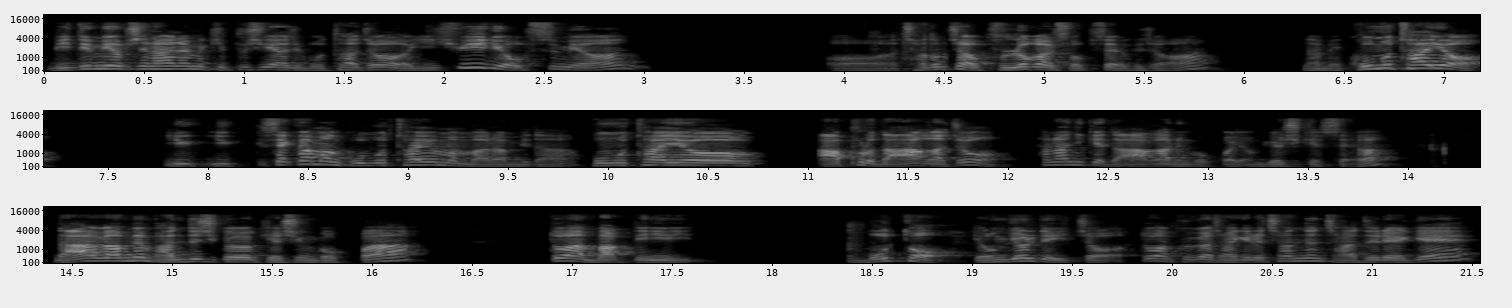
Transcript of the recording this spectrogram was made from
믿음이 없이는 하나님을 기쁘시게 하지 못하죠. 이 휠이 없으면 어, 자동차가 굴러갈 수 없어요. 그죠? 그다음에 고무 타이어. 이, 이 새까만 고무 타이어만 말합니다. 고무 타이어 앞으로 나아가죠. 하나님께 나아가는 것과 연결시켰어요. 나아가면 반드시 그가 계신 것과 또한 막 이 모터 연결돼 있죠. 또한 그가 자기를 찾는 자들에게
